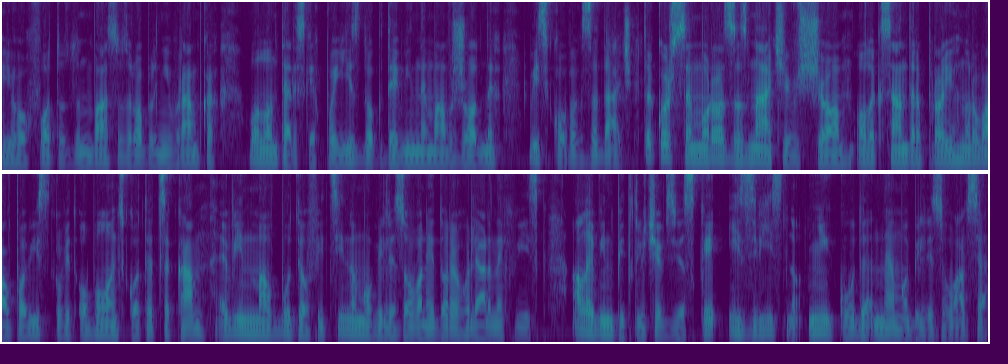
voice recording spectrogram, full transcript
його фото з Донбасу зроблені в рамках волонтерських поїздок, де він не мав жодних військових задач. Також Семороз зазначив, що Олександр проігнорував повістку від оболонського ТЦК. Він мав бути офіційно мобілізований до регулярних військ, але він підключив зв'язки і, звісно, нікуди не мобілізувався.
